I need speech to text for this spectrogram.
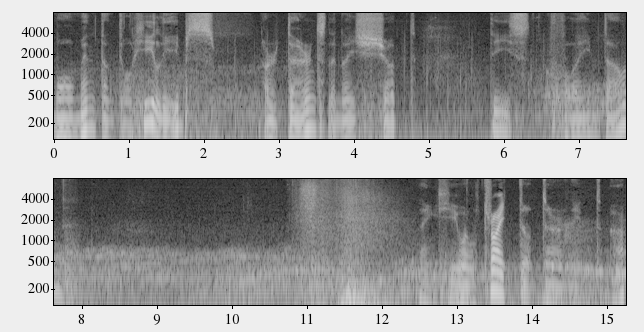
moment until he leaves or turns. Then I shut this flame down. Then he will try to turn it up.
